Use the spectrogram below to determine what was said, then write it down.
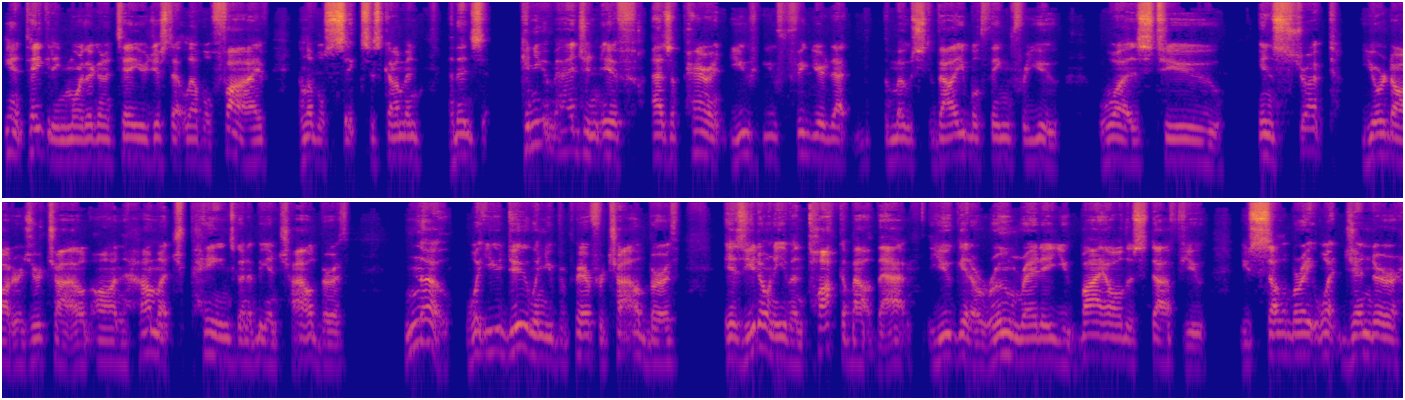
you can't take it anymore they're going to tell you you're just at level five and level six is coming. And then can you imagine if as a parent you you figured that the most valuable thing for you was to instruct your daughters your child on how much pain's going to be in childbirth no what you do when you prepare for childbirth is you don't even talk about that. You get a room ready you buy all the stuff you you celebrate what gender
